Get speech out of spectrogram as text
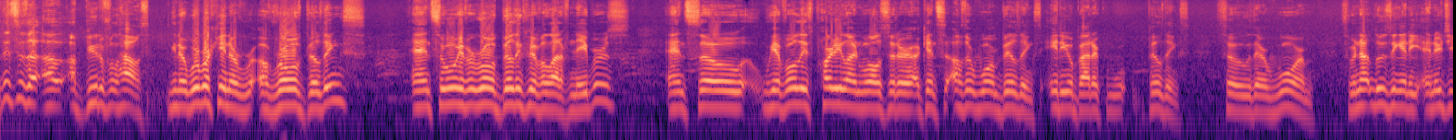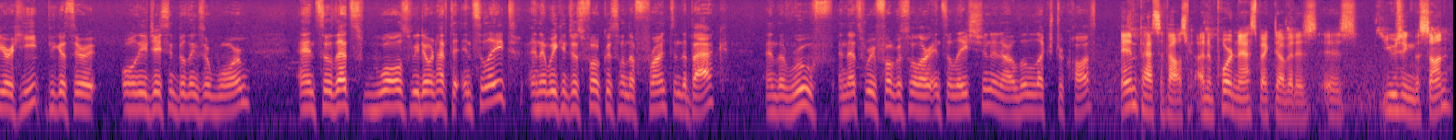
This is a, a, beautiful house. You know, we're working in a, a row of buildings. And so when we have a row of buildings, we have a lot of neighbors. And so we have all these party line walls that are against other warm buildings, adiabatic buildings. So they're warm. So we're not losing any energy or heat because all the adjacent buildings are warm. And so that's walls we don't have to insulate. And then we can just focus on the front and the back and the roof. And that's where we focus all our insulation and our little extra cost. And Passive House, an important aspect of it is, is using the sun.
